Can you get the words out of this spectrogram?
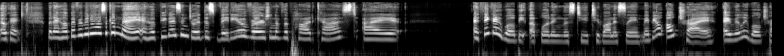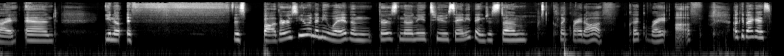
Okay, but I hope everybody has a good night. I hope you guys enjoyed this video version of the podcast. I I think I will be uploading this to YouTube, honestly. Maybe I'll, I'll try. I really will try. And, you know, if this bothers you in any way, then there's no need to say anything. Just, um, click right off. Click right off. Okay, bye, guys.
